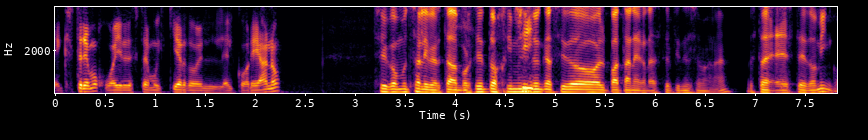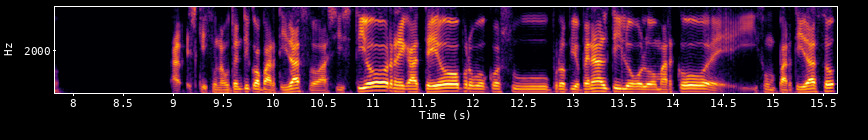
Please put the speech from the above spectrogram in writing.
extremo, jugó ayer de extremo izquierdo el, coreano. Sí, con mucha libertad. Por cierto, Jimin que ha sido el pata negra este fin de semana, ¿eh? este, este, domingo. Es que hizo un auténtico partidazo. Asistió, regateó, provocó su propio penalti, luego lo marcó, eh, hizo un partidazo.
